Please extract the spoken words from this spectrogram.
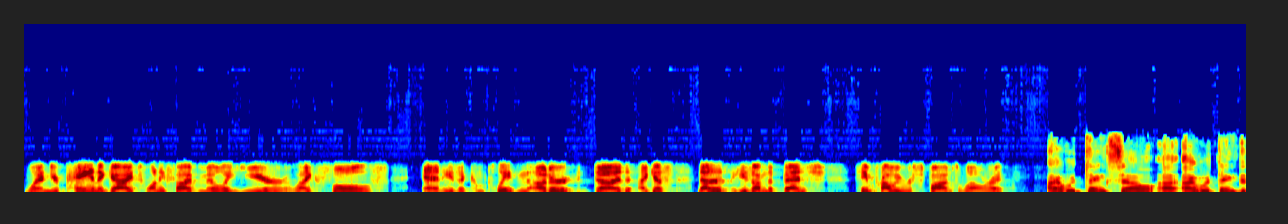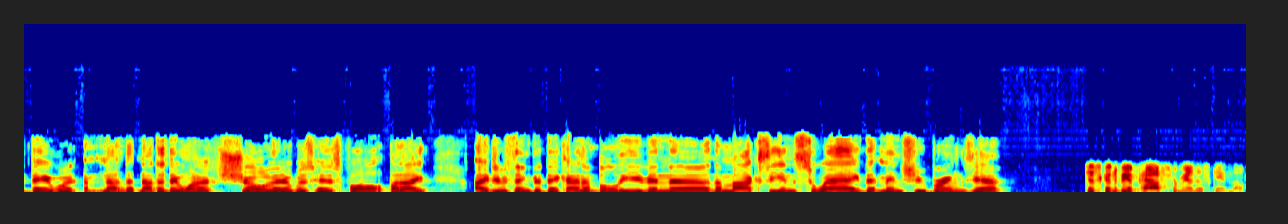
when you're paying a guy 25 mil a year like Foles and he's a complete and utter dud, I guess now that he's on the bench, team probably responds well, right? I would think so. I, I would think that they would not that, not that they want to show that it was his fault, but I I do think that they kind of believe in the the moxie and swag that Minshew brings. Yeah. Just going to be a pass for me on this game, though.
